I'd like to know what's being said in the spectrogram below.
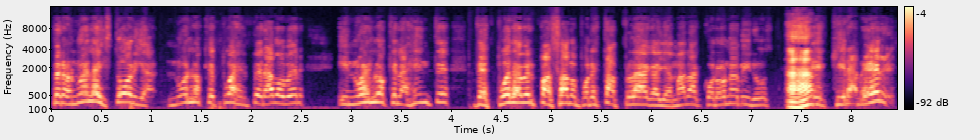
pero no es la historia, no es lo que tú has esperado ver y no es lo que la gente después de haber pasado por esta plaga llamada coronavirus eh, quiera ver.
